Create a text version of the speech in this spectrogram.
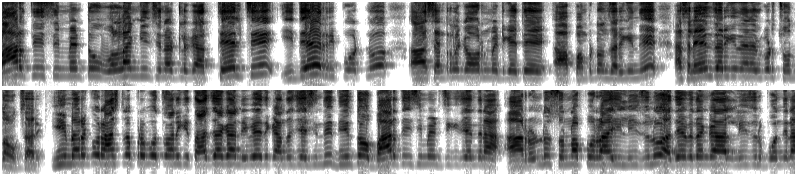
భారతీ సిమెంటు ఉల్లంఘించినట్లుగా తేల్చి ఇదే రిపోర్ట్ను ఆ, సెంట్రల్ గవర్నమెంట్కి అయితే పంపడం జరిగింది. అసలు ఏం జరిగింది అనేది కూడా చూద్దాం ఒకసారి. ఈ మేరకు రాష్ట్ర ప్రభుత్వానికి తాజాగా నివేదిక అందజేసింది. దీంతో భారతీయ సిమెంట్స్కి చెందిన ఆ రెండు సున్నపురాయి లీజులు అదేవిధంగా లీజులు పొందిన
